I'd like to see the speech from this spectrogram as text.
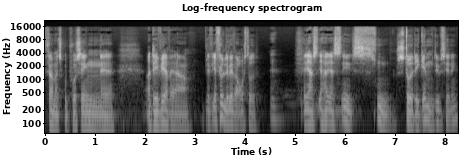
før man skulle på scenen, øh, og det er ved at være, jeg, jeg føler, det er ved at være overstået. Ja. Jeg, jeg, jeg, jeg sådan stået det igennem, dybest set, ikke?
